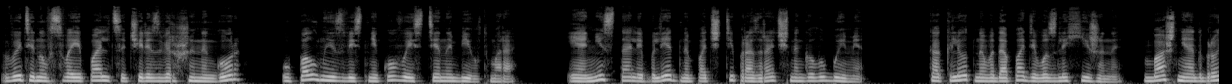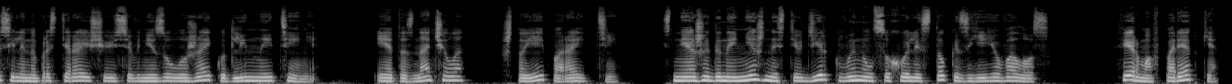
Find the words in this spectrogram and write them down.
вытянув свои пальцы через вершины гор, упал на известняковые стены Билтмара, и они стали бледно, почти прозрачно-голубыми, как лед на водопаде возле хижины. Башни отбросили на простирающуюся внизу лужайку длинные тени, и это значило, что ей пора идти. С неожиданной нежностью Дирк вынул сухой листок из ее волос. «Ферма в порядке?»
